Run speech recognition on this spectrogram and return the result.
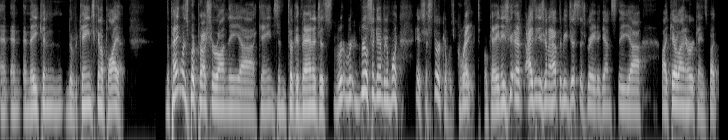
and and and they can. The Canes can apply it. The Penguins put pressure on the uh, Canes and took advantage. It's r- r- real significant point. It's Hey, Shesterkin was great. Okay, and he's. I think he's going to have to be just as great against the uh, uh, Carolina Hurricanes. But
